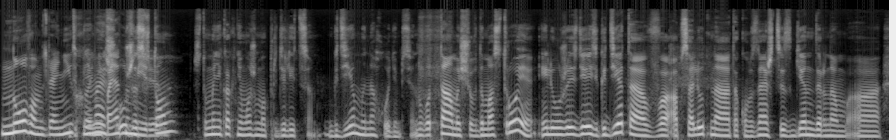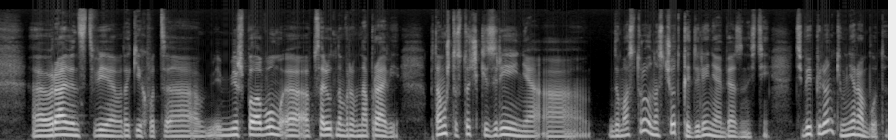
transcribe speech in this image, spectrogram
новом для них Ты понимаешь, непонятном ужас мире? в том, что мы никак не можем определиться, где мы находимся. Ну вот там еще в домострое или уже здесь где-то в абсолютно таком, знаешь, цисгендерном а, а, равенстве, вот таких вот а, межполовом а, абсолютном равноправии. Потому что с точки зрения а, домостроя у нас четкое деление обязанностей. Тебе пеленки, мне работа.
